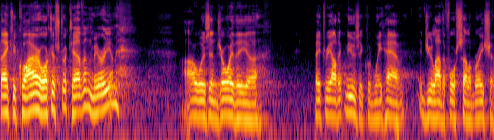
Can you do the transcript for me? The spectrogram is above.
Thank you, choir, orchestra, Kevin, Miriam. I always enjoy the uh, patriotic music when we have July the 4th celebration.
